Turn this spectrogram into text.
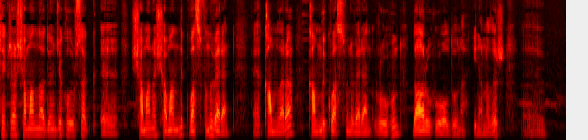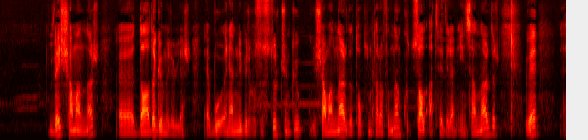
tekrar şamanlığa dönecek olursak e, şamana şamanlık vasfını veren e, kamlara kamlık vasfını veren ruhun dağ ruhu olduğuna inanılır. E, ve şamanlar e, dağda gömülürler. E, bu önemli bir husustur çünkü şamanlar da toplum tarafından kutsal atfedilen insanlardır ve e,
